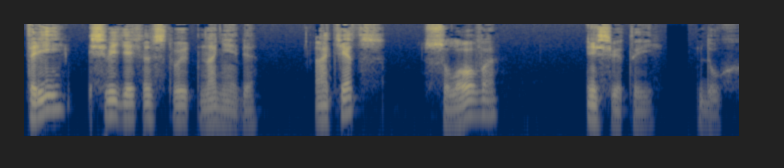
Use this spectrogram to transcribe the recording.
Три свидетельствуют на небе — Отец, Слово и Святый Дух.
